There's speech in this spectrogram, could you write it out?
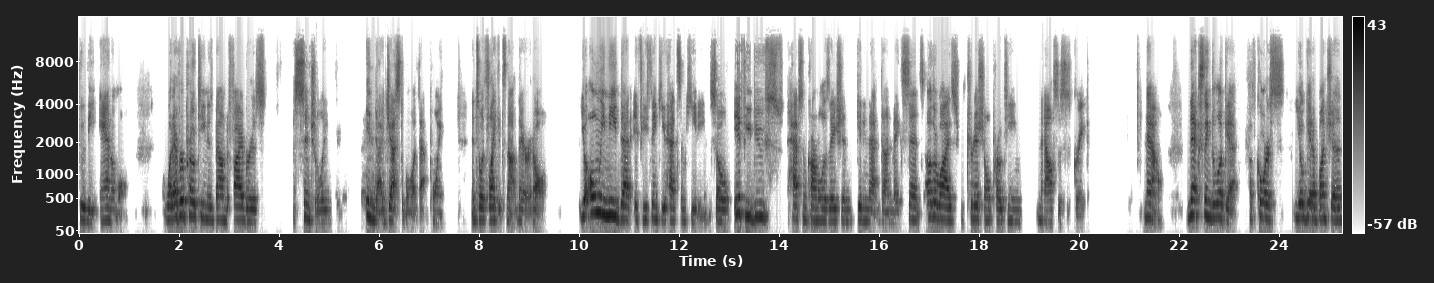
to the animal. Whatever protein is bound to fiber is essentially indigestible at that point. And so it's like it's not there at all. You only need that if you think you had some heating. So if you do have some caramelization, getting that done makes sense. Otherwise, traditional protein analysis is great. Now, next thing to look at, of course, you'll get a bunch of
